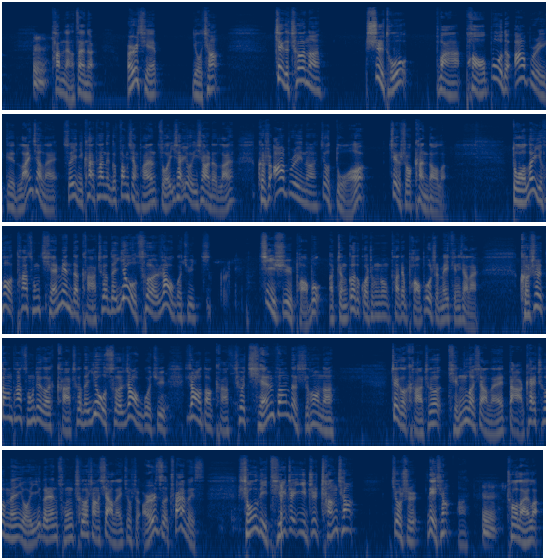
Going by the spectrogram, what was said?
嗯，他们俩在那儿，而且有枪。这个车呢，试图把跑步的 Arbery 给拦下来，所以你看他那个方向盘左一下右一下的拦。可是 Arbery 呢就躲，这个时候看到了，躲了以后，他从前面的卡车的右侧绕过去。继续跑步啊！整个的过程中，他的跑步是没停下来。可是，当他从这个卡车的右侧绕过去，绕到卡车前方的时候呢，这个卡车停了下来，打开车门，有一个人从车上下来，就是儿子 Travis，手里提着一支长枪，就是猎枪啊，嗯，出来了。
